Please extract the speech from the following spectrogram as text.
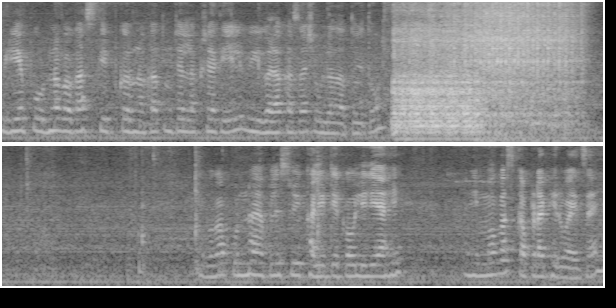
व्हिडिओ पूर्ण बघा स्किप करू नका. तुमच्या लक्षात येईल विगळा कसा शिवला जातोय तो. बघा पुन्हा आपली सुई खाली टेकवलेली आहे. आणि मगच कपडा फिरवायचा आहे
